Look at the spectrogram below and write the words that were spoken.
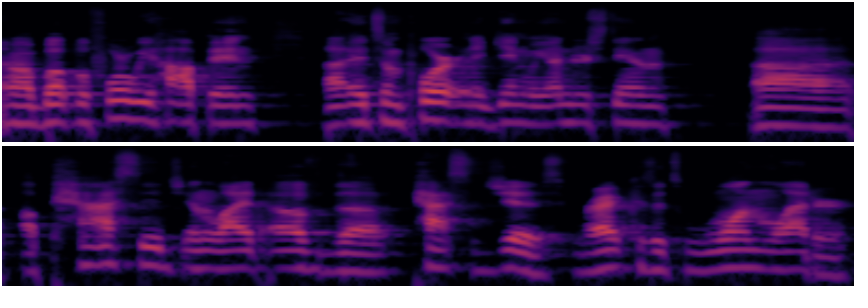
Uh, but before we hop in, uh, it's important, again, we understand uh, a passage in light of the passages, right? Because it's one letter.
